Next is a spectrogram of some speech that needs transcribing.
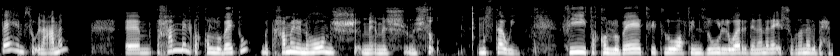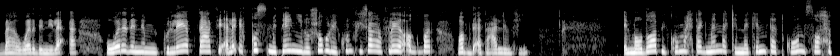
فاهم سوق العمل آه، متحمل تقلباته متحمل إن هو مش مش مش سوق مستوي. في تقلبات في طلوع في نزول وارد إن أنا ألاقي الشغلانة اللي بحبها وارد إني لأ ووارد إن من الكليه بتاعتي ألاقي قسم تاني لشغل يكون فيه شغف ليا أكبر وأبدأ أتعلم فيه. الموضوع بيكون محتاج منك إنك أنت تكون صاحب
